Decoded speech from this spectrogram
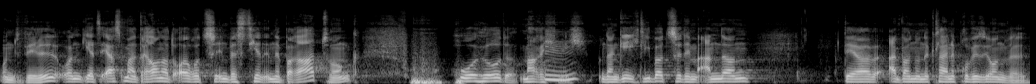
und will. Und jetzt erstmal 300 Euro zu investieren in eine Beratung, hohe Hürde, mache ich mhm. nicht. Und dann gehe ich lieber zu dem anderen, der einfach nur eine kleine Provision will.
